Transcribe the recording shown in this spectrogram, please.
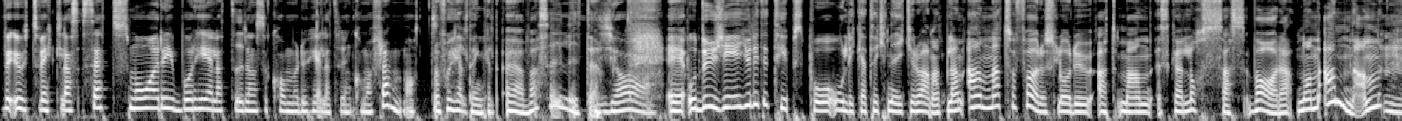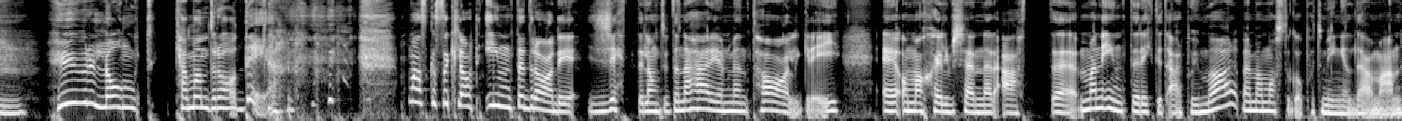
Vi utvecklas. Sätt små ribbor hela tiden, så kommer du hela tiden komma framåt. Man får helt enkelt öva sig lite. Ja. Eh, och Du ger ju lite tips på olika tekniker och annat. Bland annat så föreslår du att man ska låtsas vara någon annan. Hur långt kan man dra det? Man ska såklart inte dra det jättelångt, utan det här är en mental grej. Eh, om man själv känner att eh, man inte riktigt är på humör, men man måste gå på ett mingel där man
